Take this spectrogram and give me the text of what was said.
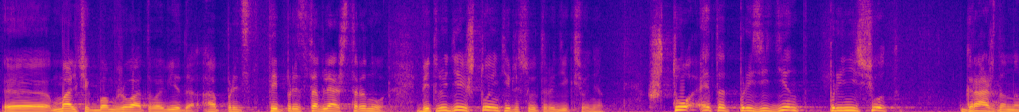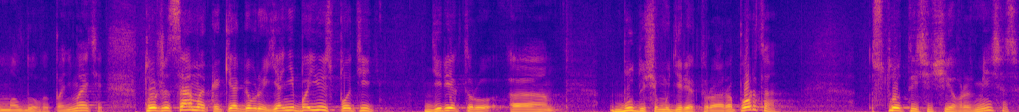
э, мальчик бомжеватого вида, а пред, ты представляешь страну. Ведь людей что интересует, Радик, сегодня? Что этот президент принесет гражданам Молдовы, понимаете? То же самое, как я говорю, я не боюсь платить директору, э, будущему директору аэропорта 100 тысяч евро в месяц,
